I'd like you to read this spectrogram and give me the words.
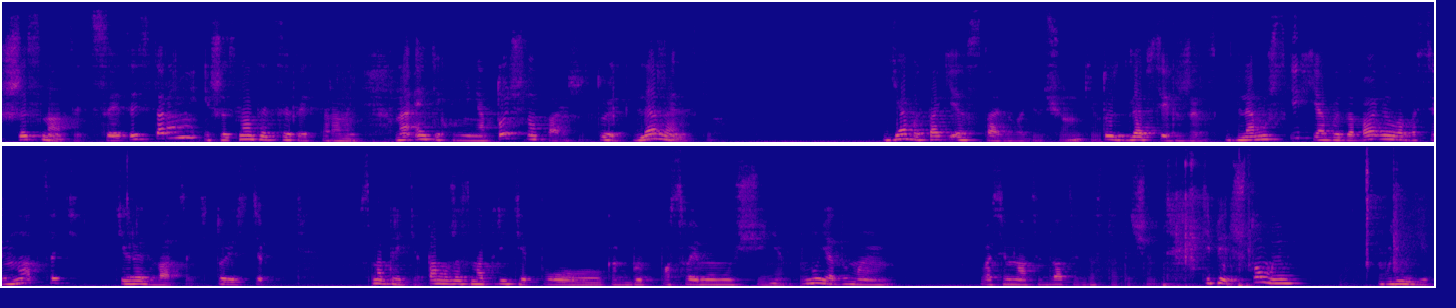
16 с этой стороны и 16 с этой стороны. На этих у меня точно так же. То есть для женских я бы так и оставила девчонки. То есть для всех женских. Для мужских я бы добавила 18 20 то есть смотрите там уже смотрите по как бы по своему мужчине. Ну я думаю 18-20 достаточно. Теперь, что мы будем делать?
